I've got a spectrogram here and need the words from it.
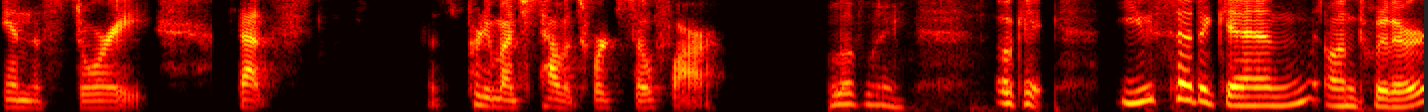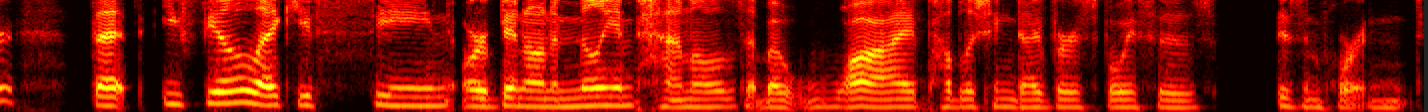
in the story. That's that's pretty much how it's worked so far. Lovely. Okay. You said again on Twitter that you feel like you've seen or been on a million panels about why publishing diverse voices is important,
